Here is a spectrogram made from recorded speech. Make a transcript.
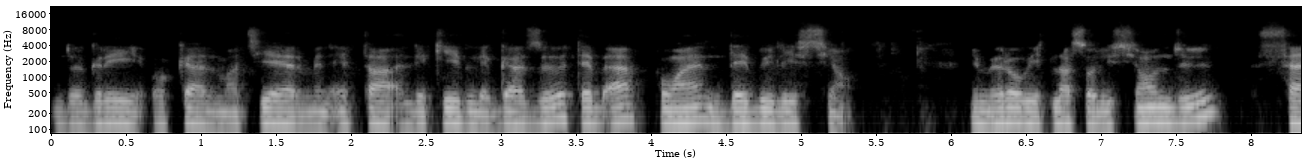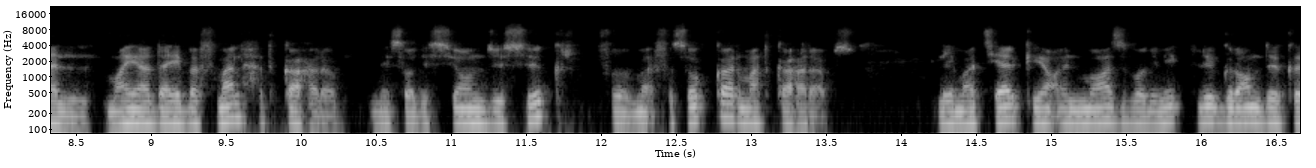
degré auquel matière من état liquide le gazeux تبقى point d'ébullition. Numéro 8, la solution du sel. مية دايبة في ملح تكهرب. Les solutions du sucre في سكر ما تكهربش. Les matières qui ont une masse volumique plus grande que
